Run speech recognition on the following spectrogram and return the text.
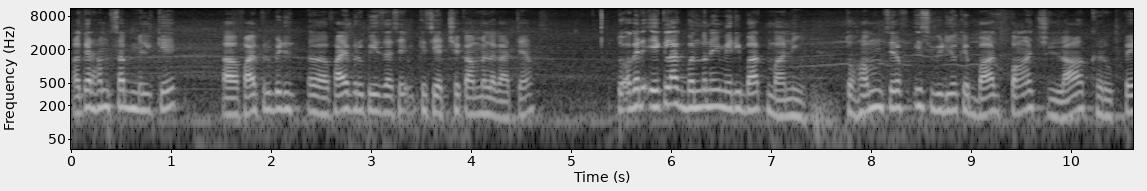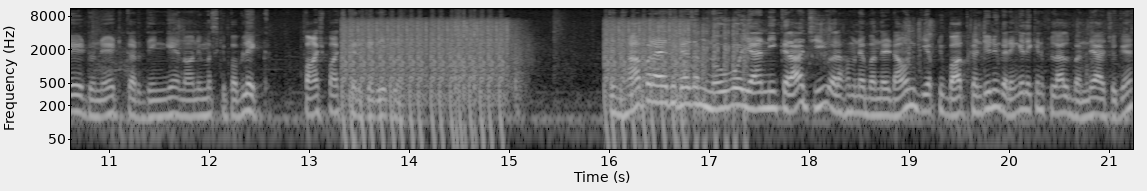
اگر ہم سب مل کے فائیو روپیز فائیو روپیز ایسے کسی اچھے کام میں لگاتے ہیں، تو اگر ایک لاکھ بندوں نے میری بات مانی تو ہم صرف اس ویڈیو کے بعد پانچ لاکھ روپے ڈونیٹ کر دیں گے انانیمس کی پبلک پانچ پانچ کر کے دیکھ لو تو یہاں پر آئے تھے گیز ہم نوو یعنی کراچی اور ہم نے بندے ڈاؤن کی اپنی بات کنٹینیو کریں گے لیکن فی الحال بندے آ چکے ہیں۔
